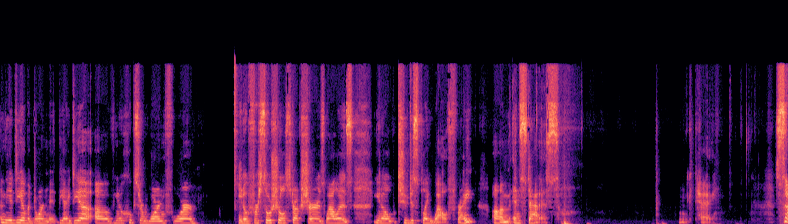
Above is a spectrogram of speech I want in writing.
and the idea of adornment, the idea of, you know, hoops are worn for you know, for social structure as well as, you know, to display wealth, right? Um, and status. Okay. So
